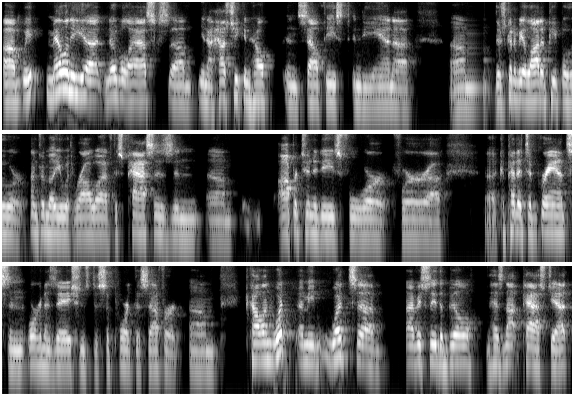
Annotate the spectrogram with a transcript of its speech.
Um, we, Melanie uh, Noble asks, um, you know, how she can help in Southeast Indiana. Um, there's going to be a lot of people who are unfamiliar with RAWA if this passes and um, opportunities for for uh, uh, competitive grants and organizations to support this effort. Um, Collin, what I mean, what uh, obviously the bill has not passed yet.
